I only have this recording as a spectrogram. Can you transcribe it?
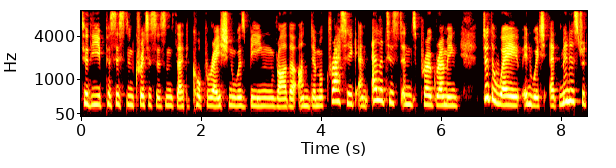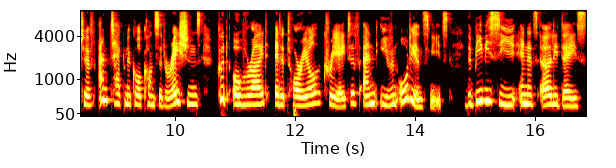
to the persistent criticisms that the corporation was being rather undemocratic and elitist in its programming, to the way in which administrative and technical considerations could override editorial, creative, and even audience needs. The BBC, in its early days,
